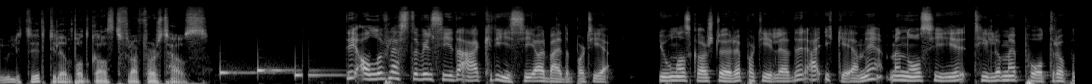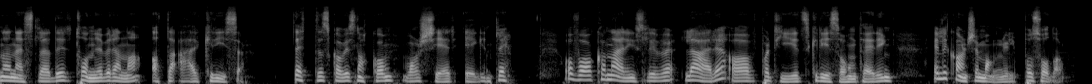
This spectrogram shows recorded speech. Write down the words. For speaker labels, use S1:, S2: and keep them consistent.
S1: Du lytter til en podkast fra First House.
S2: De aller fleste vil si det er krise i Arbeiderpartiet. Jonas Gahr Støre, partileder, er ikke enig, men nå sier til og med påtroppende nestleder Tonje Brenna at det er krise. Dette skal vi snakke om, hva skjer egentlig? Og hva kan næringslivet lære av partiets krisehåndtering, eller kanskje mangel på sådan?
